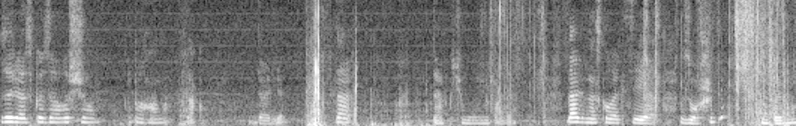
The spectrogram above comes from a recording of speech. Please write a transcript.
Заряд сказала, що погано. Так. Далі. Да. Так, чому не падає? Далі в нас колекція зошити. Напевно.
